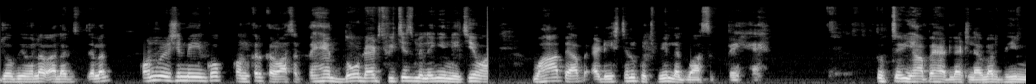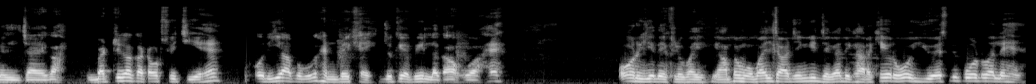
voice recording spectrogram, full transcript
जो भी मतलब अलग अलग कॉन्फ़िगरेशन में इनको कॉन्कर करवा सकते हैं। दो डेड स्विचेस मिलेंगे नीचे, वहाँ वहाँ पे आप एडिशनल कुछ भी लगवा सकते हैं। तो यहाँ पे हेडलाइट लेवलर भी मिल जाएगा। बैटरी का कटआउट स्विच ये है, और ये आप लोगों को हैंड ब्रेक है, जो कि अभी लगा हुआ है। और ये देख लो भाई, यहाँ पे मोबाइल चार्जिंग की जगह दिखा रखी है, और वो यूएसबी पोर्ट वाले हैं।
